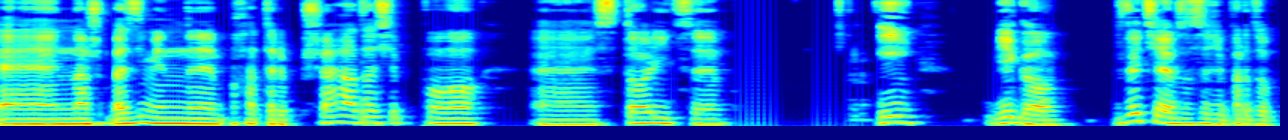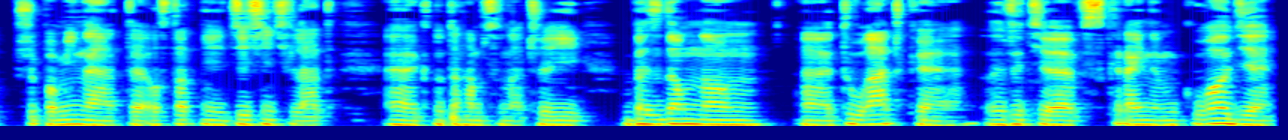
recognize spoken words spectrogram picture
E, nasz bezimienny bohater przechadza się po e, stolicy i jego życie w zasadzie bardzo przypomina te ostatnie 10 lat e, Knuta Hamsuna, czyli bezdomną e, tułaczkę, życie w skrajnym głodzie,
